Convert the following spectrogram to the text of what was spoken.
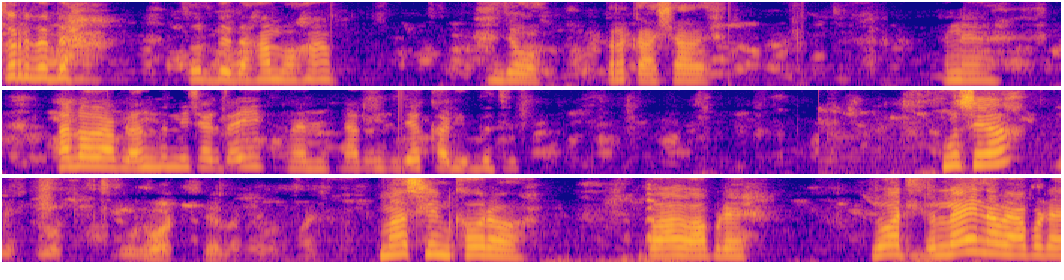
સુરદાદા સુરદાદા હામો, હા. જો, પ્રકાશ આવે. અને હાલો, હવે આપણે અંદરની સાઈડ જઈ અને તમને દેખાડીએ બધું. શું છે? આ માછલીને ખવડાવવા તો આવો આપણે લોટ લઈને હવે આપણે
